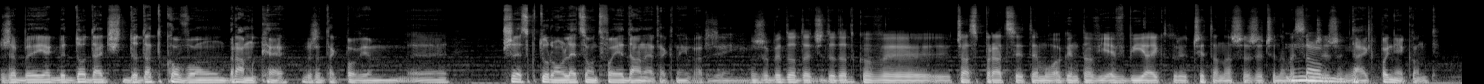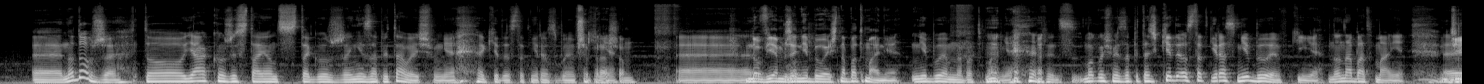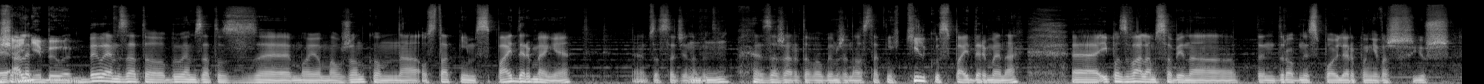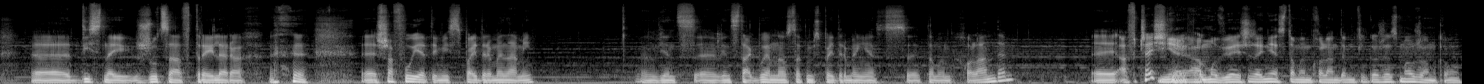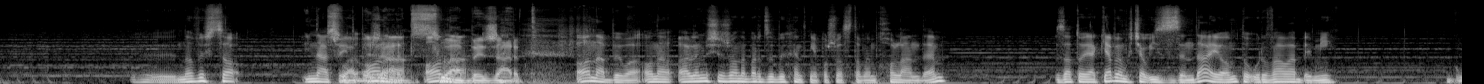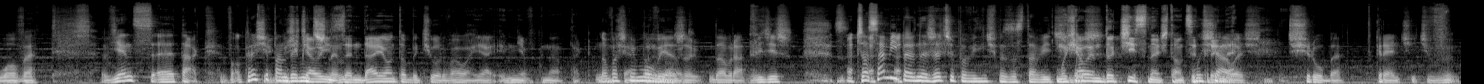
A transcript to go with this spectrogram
żeby jakby dodać dodatkową bramkę, że tak powiem, yy, przez którą lecą twoje dane tak najbardziej. Żeby dodać dodatkowy czas pracy temu agentowi FBI, który czyta nasze rzeczy na Messengerze. No, nie? Tak, poniekąd. E, no dobrze, to ja korzystając z tego, że nie zapytałeś mnie, kiedy ostatni raz byłem w Przepraszam. E, no wiem, że nie byłeś na Batmanie. Nie byłem na Batmanie, więc mogłeś mnie zapytać, kiedy ostatni raz nie byłem w kinie. No na Batmanie. E, Dzisiaj ale nie byłem. Byłem za to, byłem za to z moją małżonką na ostatnim Spider-Manie. E, w zasadzie nawet mm -hmm. zażartowałbym, że na ostatnich kilku Spider-Manach. I pozwalam sobie na ten drobny spoiler, ponieważ już Disney rzuca w trailerach, e, szafuje tymi Spider-Manami. E, więc, więc tak, byłem na ostatnim Spider-Manie z Tomem Hollandem. A wcześniej. Nie, a mówiłeś, że nie z Tomem Hollandem, tylko że z małżonką. No wiesz co, inaczej. Słaby ona, żart, ona, słaby żart. Ona była, ona, ale myślę, że ona bardzo wychętnie poszła z Tomem Hollandem. Za to jak ja bym chciał iść z Zendają, to urwałaby mi głowę. Więc e, tak, w okresie Jakbyś pandemicznym... z Zendają, to by ci urwała ja, nie, no tak. No właśnie mówię, że dobra, widzisz, czasami pewne rzeczy powinniśmy zostawić... Musiałem wiesz, docisnąć tą cytrynę. Musiałeś śrubę wkręcić w...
